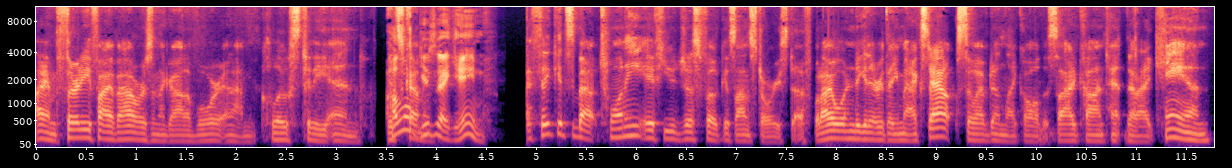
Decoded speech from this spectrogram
I am 35 hours in the God of War and I'm close to the end. How It's long coming. is that game? I think it's about 20 if you just focus on story stuff. But I wanted to get everything maxed out, so I've done like all the side content that I can.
